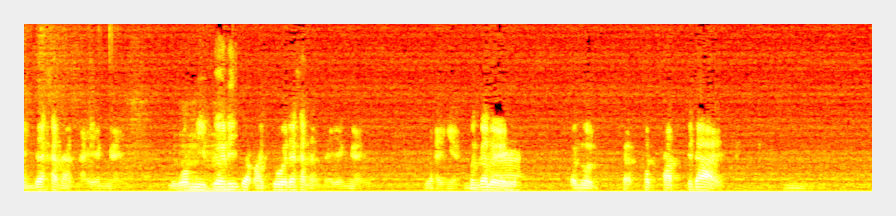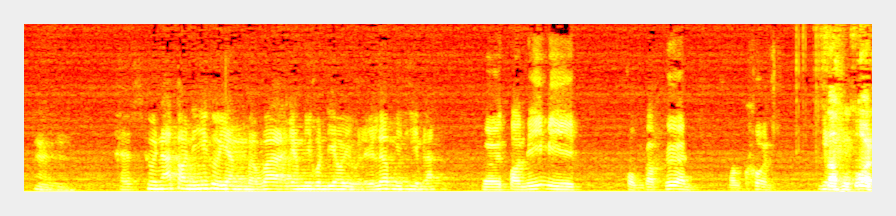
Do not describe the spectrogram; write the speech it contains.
มได้ขนาดไหนยังไง หรือว่ามีเพื่อนที่จะมาช่วยได้ขนาดไหนยังไงอะไรเงี้ยมันก็เลยกำหนดแบบชัดๆไม่ได้ อืมอืมแต่ คือณตอนนี้คือยังแบบว่ายังมีคนเดียวอยู่เลยเริ่มมีทีมแล้วเออตอนนี้มีผมกับเพื่อนสองคนสองคน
